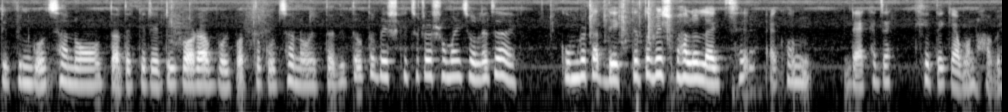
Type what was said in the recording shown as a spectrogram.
টিফিন গোছানো, তাদেরকে রেডি করা, বইপত্র গোছানো ইত্যাদিতেও তো বেশ কিছুটা সময় চলে যায়। কুমড়োটা দেখতে তো বেশ ভালো লাগছে। এখন দেখা যাক খেতে কেমন হবে।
